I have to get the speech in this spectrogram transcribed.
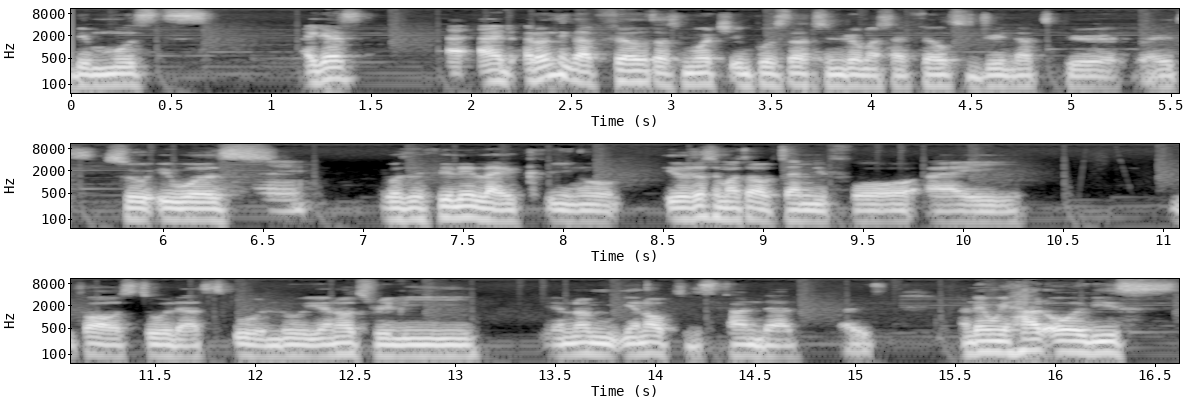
the most. I guess I, I don't think I felt as much imposter syndrome as I felt during that period, right? So it was it was a feeling like you know it was just a matter of time before I before I was told that oh no you're not really you're not you're not up to the standard, right? And then we had all these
